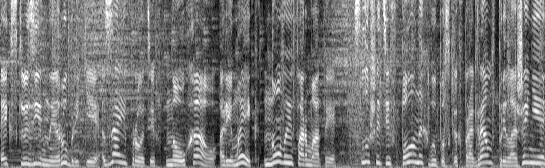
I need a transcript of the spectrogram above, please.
Эксклюзивные рубрики «За и против», «Ноу-хау», «Ремейк», «Новые форматы». Слушайте в полных выпусках программ в приложении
